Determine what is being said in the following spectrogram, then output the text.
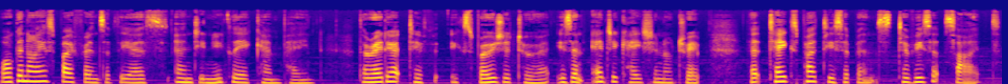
Organised by Friends of the Earth's anti nuclear campaign, the Radioactive Exposure Tour is an educational trip that takes participants to visit sites,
